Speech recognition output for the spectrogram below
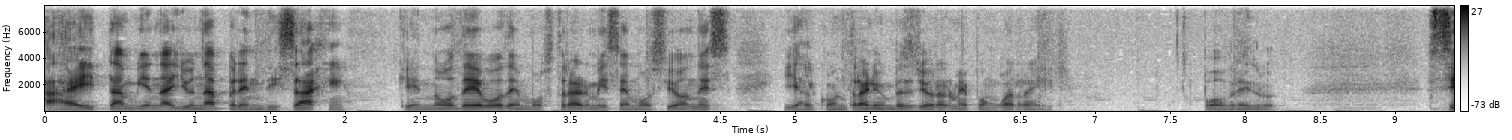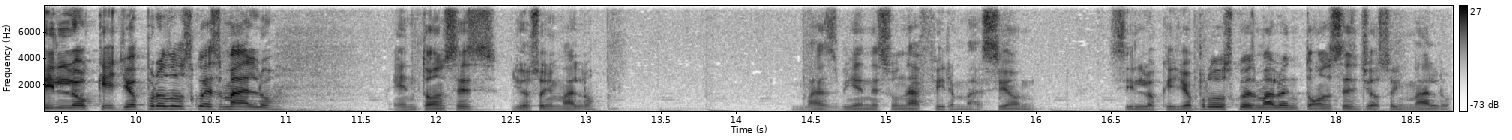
Ahí también hay un aprendizaje que no debo demostrar mis emociones y al contrario, en vez de llorar me pongo a reír. Pobre Groot. Si lo que yo produzco es malo, entonces yo soy malo. Más bien es una afirmación. Si lo que yo produzco es malo, entonces yo soy malo.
